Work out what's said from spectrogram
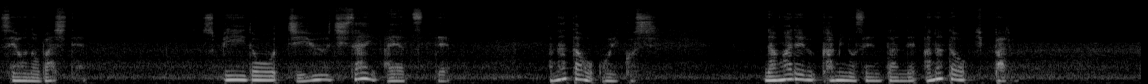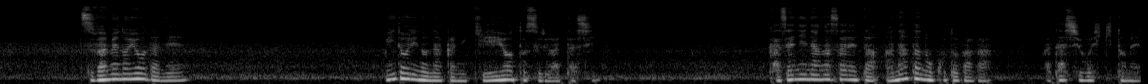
背を伸ばしてスピードを自由自在操ってあなたを追い越し流れる髪の先端であなたを引っ張る。ツバメのようだね。緑の中に消えようとする私。風に流されたあなたの言葉が私を引き止める。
